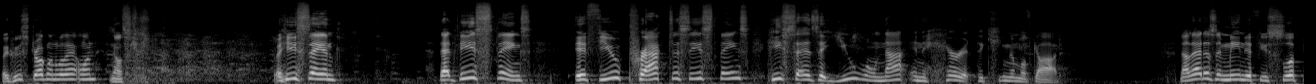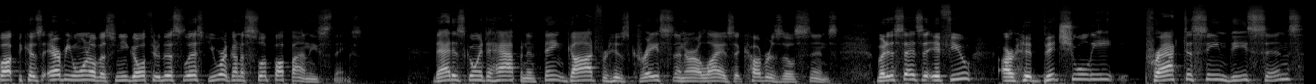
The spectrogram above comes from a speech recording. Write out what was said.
Wait, who's struggling with that one? No. But he's saying that these things, if you practice these things, he says that you will not inherit the kingdom of God. Now, that doesn't mean if you slip up, because every one of us, when you go through this list, you are going to slip up on these things. That is going to happen, and thank God for His grace in our lives that covers those sins. But it says that if you are habitually practicing these sins,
